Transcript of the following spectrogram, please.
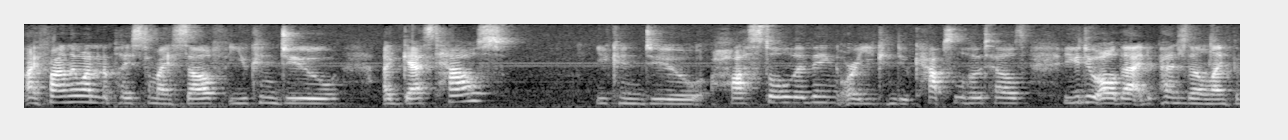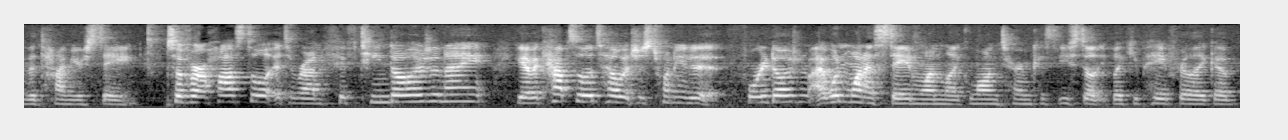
I finally wanted a place to myself. You can do a guest house You can do hostel living or you can do capsule hotels. You can do all that. It depends on the length of the time you're staying. So for a hostel, it's around $15 a night. You have a capsule hotel, which is 20 to $40. I wouldn't want to stay in one like long term because you still like you pay for like a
